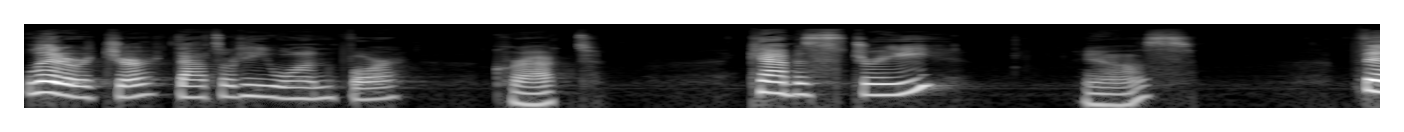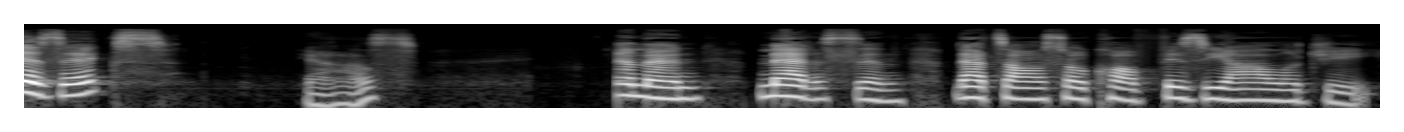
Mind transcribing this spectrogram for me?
literature, that's what he won for. Correct. Chemistry, Yes. physics, Yes. and then medicine, that's also called physiology.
